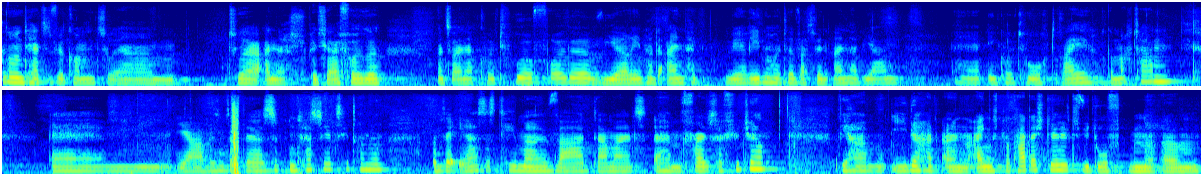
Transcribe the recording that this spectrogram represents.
Hallo und herzlich willkommen zu, ähm, zu einer Spezialfolge, und zwar einer Kulturfolge. Wir reden heute, eineinhalb, wir reden heute was wir in eineinhalb Jahren äh, in Kultur hoch 3 gemacht haben. Ähm, ja, wir sind seit der siebten Klasse jetzt hier drin. Unser erstes Thema war damals ähm, Fridays for Future. Wir haben, jeder hat ein eigenes Plakat erstellt. Wir durften ähm,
